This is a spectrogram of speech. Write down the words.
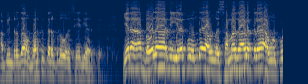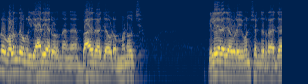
அப்படின்றது தான் வருத்து தரக்கூட ஒரு செய்தியாக இருக்குது ஏன்னா பவதாரணி இறப்பு வந்து அவங்க சமகாலத்தில் அவங்க கூட வளர்ந்தவங்க யார் யார் வளர்ந்தாங்க? பாரதிராஜாவோட மனோஜ் இளையராஜாவோட யுவன் சங்கர் ராஜா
